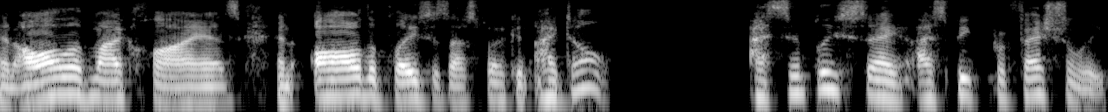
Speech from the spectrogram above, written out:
and all of my clients and all the places I've spoken. I don't. I simply say I speak professionally.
